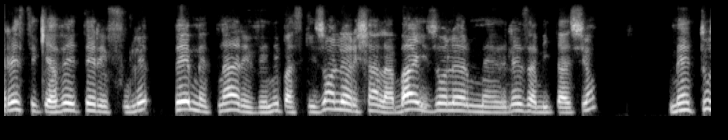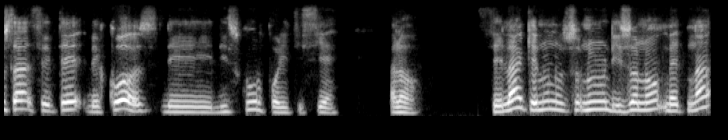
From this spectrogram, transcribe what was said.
restes qui avaient été refoulés peuvent maintenant revenir parce qu'ils ont leur champ là-bas, ils ont leur, les habitations. Mais tout ça, c'était des causes des discours politiciens. Alors, c'est là que nous nous, disons non, maintenant,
